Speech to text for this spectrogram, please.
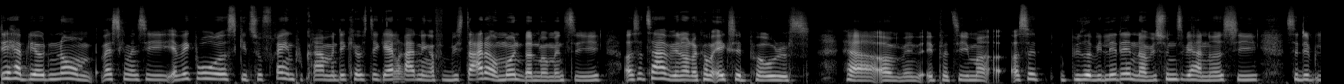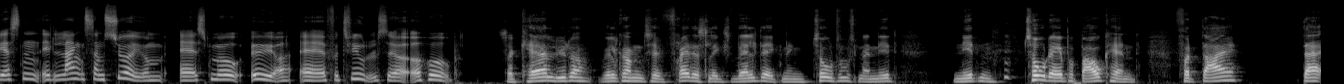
det her bliver jo et enormt, hvad skal man sige, jeg vil ikke bruge ordet skizofren program, men det kan jo stikke i alle retninger, for vi starter jo munteren, må man sige. Og så tager vi, når der kommer exit polls her om en, et par timer, og så byder vi lidt ind, når vi synes, vi har noget at sige. Så det bliver sådan et langt samsurium af små øer af fortvivlelse og, håb. Så kære lytter, velkommen til fredagslægs valgdækning 2019. 19. To dage på bagkant. For dig, der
